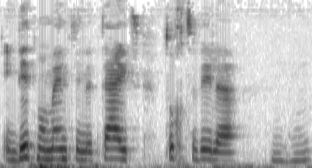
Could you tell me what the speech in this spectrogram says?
in dit moment in de tijd toch te willen mm-hmm.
